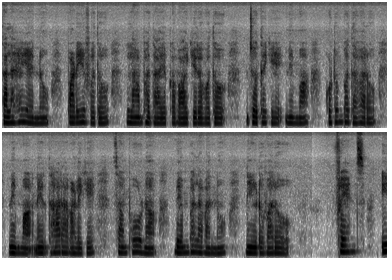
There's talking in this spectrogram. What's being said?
ಸಲಹೆಯನ್ನು ಪಡೆಯುವುದು ಲಾಭದಾಯಕವಾಗಿರುವುದು. ಜೊತೆಗೆ ನಿಮ್ಮ ಕುಟುಂಬದವರು ನಿಮ್ಮ ನಿರ್ಧಾರಗಳಿಗೆ ಸಂಪೂರ್ಣ ಬೆಂಬಲವನ್ನು ನೀಡುವರು. ಫ್ರೆಂಡ್ಸ್, ಈ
